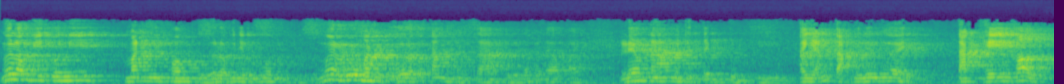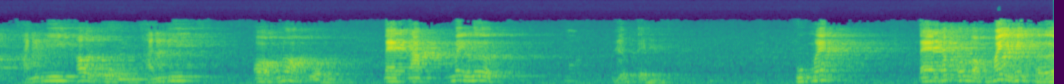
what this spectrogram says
เมื่อเรามีตัวนี้มันมีความเผลอเราก็จะรู้ว่ามันเผลอเมื่อรู้มันเผลอเราก็ตั้งหนัซาเผลอแล้วก็แล้วไป แล้วน้ำมันจะเต็มตุ่มทีขยันตักไปเรื่อยๆตักเทเข้าขันนี้เข้าโอ่งขันนี้ออกนอกวงแต่กลับไม่เลิกเดี๋ยวเต็ม ถูกไหมแต่ถ้าคนบอกไม่ให้เผลอ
